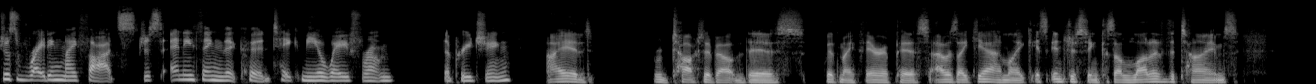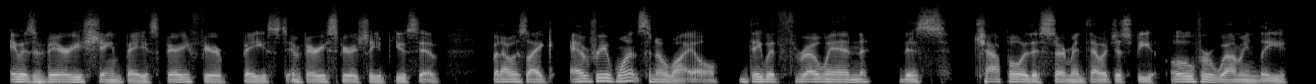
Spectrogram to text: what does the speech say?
just writing my thoughts, just anything that could take me away from the preaching. I had talked about this with my therapist. I was like, yeah, I'm like, it's interesting because a lot of the times it was very shame based, very fear based, and very spiritually abusive. But I was like, every once in a while, they would throw in this chapel or this sermon that would just be overwhelmingly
